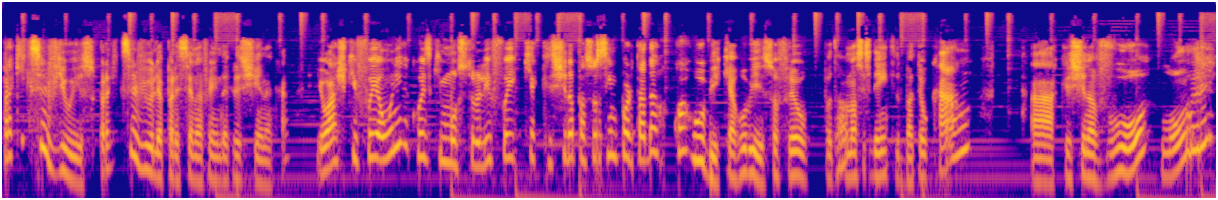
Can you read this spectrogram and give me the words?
para que, que serviu isso? Para que, que serviu ele aparecer na frente da Cristina, cara? Eu acho que foi a única coisa que mostrou ali foi que a Cristina passou a se importar com a Ruby, que a Ruby sofreu, tava no acidente, bateu o carro, a Cristina voou longe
